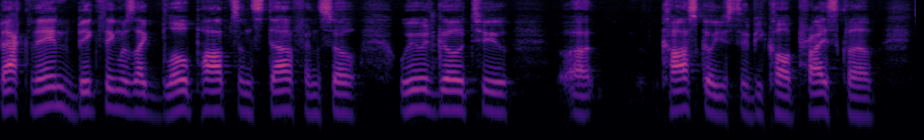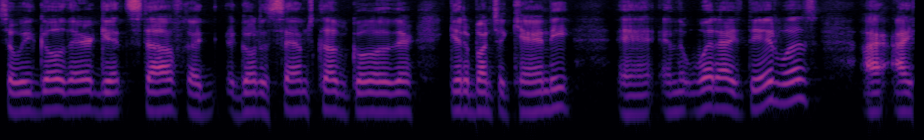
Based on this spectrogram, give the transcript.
Back then, big thing was like blow pops and stuff, and so we would go to uh, Costco used to be called Price Club. So we'd go there, get stuff, I'd go to Sam's Club, go there, get a bunch of candy. And, and what I did was, I, I,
